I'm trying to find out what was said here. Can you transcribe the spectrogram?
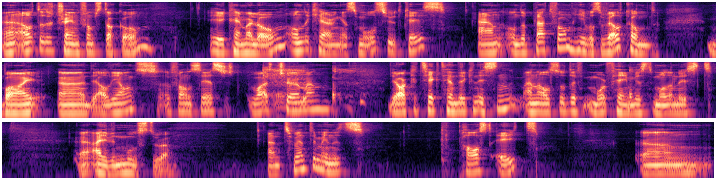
uh, out of the train from Stockholm. He came alone, only carrying a small suitcase and on the platform, he was welcomed by uh, the Alliance Francaise vice chairman, the architect Henrik Nissen, and also the more famous modernist uh, Eivind. And 20 minutes past eight, um,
